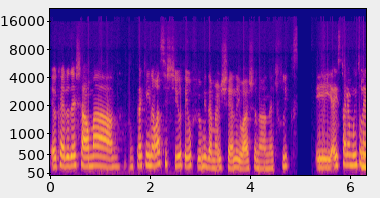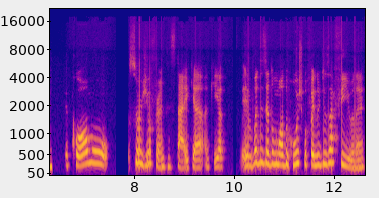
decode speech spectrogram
eu quero deixar uma. Para quem não assistiu, tem o filme da Mary Shelley, eu acho, na Netflix. E a história é muito legal de como surgiu Frankenstein, que, a, que a, eu vou dizer do modo rústico, foi no desafio, né?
